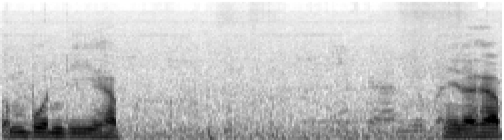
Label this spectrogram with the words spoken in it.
สมบูรณ์ดีครับการอยู่แบบนี่แหละครับ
